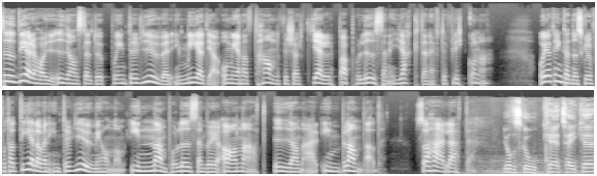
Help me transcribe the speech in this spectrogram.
tidigare har ju Ian ställt upp på intervjuer i media och menat att han försökt hjälpa polisen i jakten efter flickorna. Och jag tänkte att ni skulle få ta del av en intervju med honom innan polisen börjar ana att Ian är inblandad. Så här lät det. You're the school caretaker.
